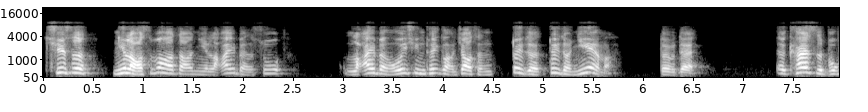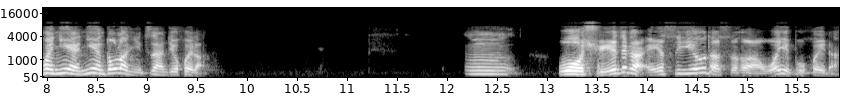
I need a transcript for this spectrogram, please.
其实你老师不好找，你拿一本书，拿一本微信推广教程，对着对着念嘛，对不对？呃，开始不会念，念多了你自然就会了。嗯，我学这个 SEO 的时候啊，我也不会的。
